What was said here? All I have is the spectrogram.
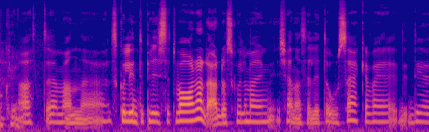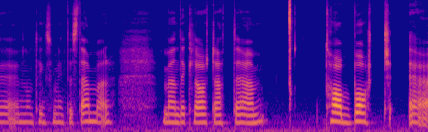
Okay. Att eh, man, eh, skulle inte priset vara där då skulle man känna sig lite osäker. Det är någonting som inte stämmer. Men det är klart att eh, ta bort eh,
